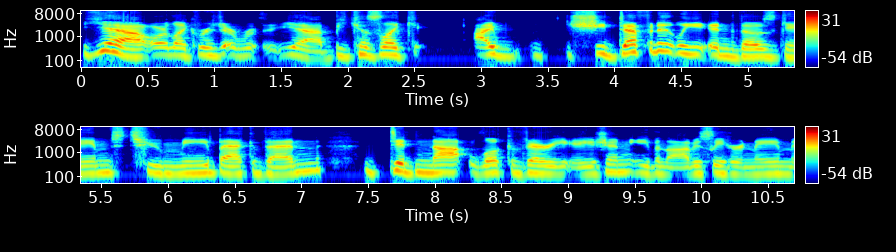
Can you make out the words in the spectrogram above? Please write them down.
Yeah, or like yeah, because like I she definitely in those games to me back then did not look very Asian, even though obviously her name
